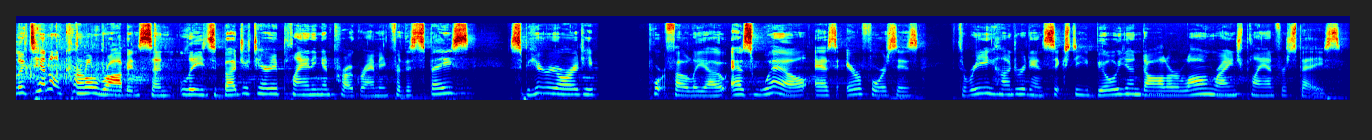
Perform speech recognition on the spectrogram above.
Lieutenant Colonel Robinson leads budgetary planning and programming for the Space Superiority Portfolio as well as Air Force's $360 billion long range plan for space.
